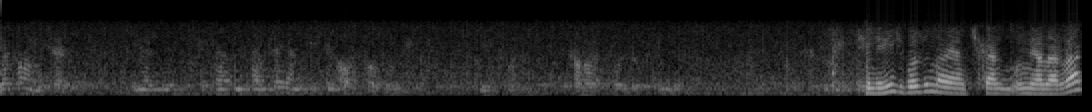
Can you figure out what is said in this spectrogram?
yapamamışlar. Şimdi hiç bozulmayan çıkan mumyalar var.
